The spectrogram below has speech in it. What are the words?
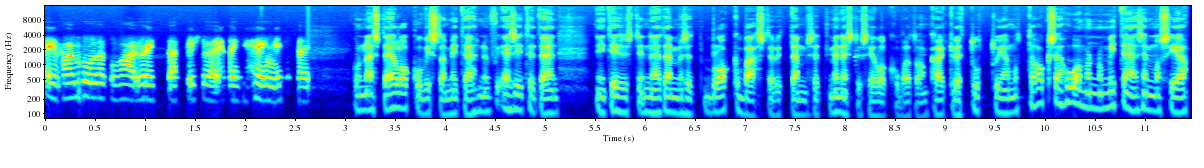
ei voi muuta kuin vaan yrittää pysyä jotenkin hengissä. Kun näistä elokuvista, mitä nyt esitetään, niin tietysti nämä tämmöiset blockbusterit, tämmöiset menestyselokuvat on kaikille tuttuja, mutta onko sä huomannut mitään semmoisia,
